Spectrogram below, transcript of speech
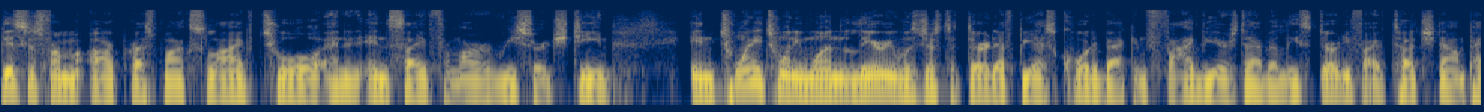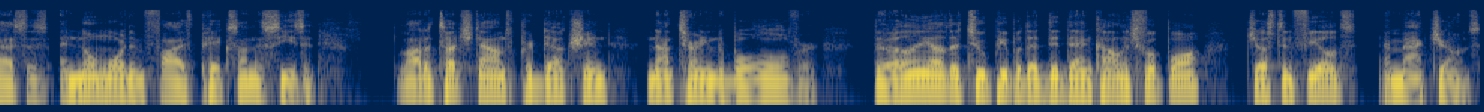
This is from our Pressbox Live tool and an insight from our research team. In 2021, Leary was just the third FBS quarterback in five years to have at least 35 touchdown passes and no more than five picks on the season. A lot of touchdowns, production, not turning the ball over. The only other two people that did that in college football, Justin Fields and Mac Jones.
